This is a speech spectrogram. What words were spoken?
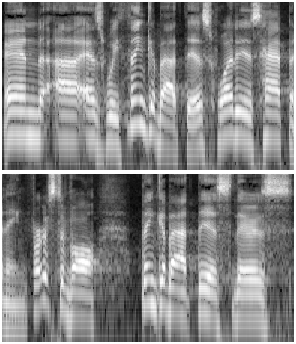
And uh, as we think about this, what is happening? First of all, think about this there's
